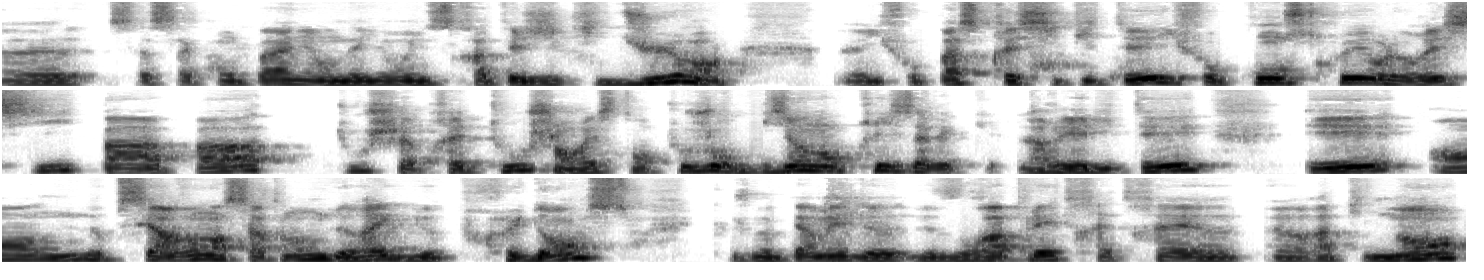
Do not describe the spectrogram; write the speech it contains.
Euh, ça s'accompagne en ayant une stratégie qui dure. Euh, il ne faut pas se précipiter, il faut construire le récit pas à pas, touche après touche, en restant toujours bien en prise avec la réalité et en observant un certain nombre de règles de prudence que je me permets de, de vous rappeler très très rapidement.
